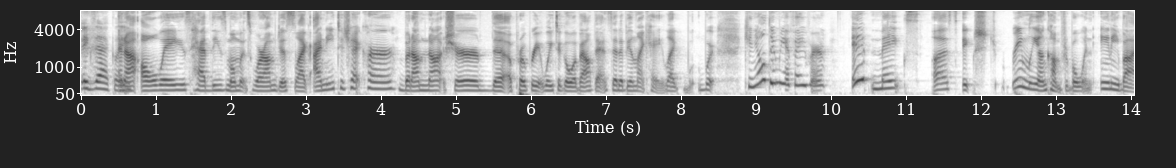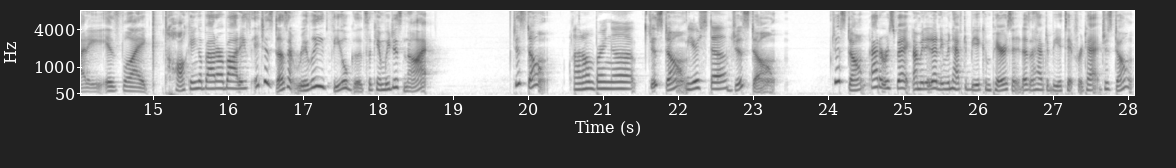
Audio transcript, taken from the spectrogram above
exactly and i always have these moments where i'm just like i need to check her but i'm not sure the appropriate way to go about that instead of being like hey like can y'all do me a favor it makes us extremely uncomfortable when anybody is like talking about our bodies. It just doesn't really feel good. So can we just not? Just don't. I don't bring up just don't your stuff. Just don't. Just don't. Out of respect. I mean, it doesn't even have to be a comparison. It doesn't have to be a tit for tat. Just don't.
